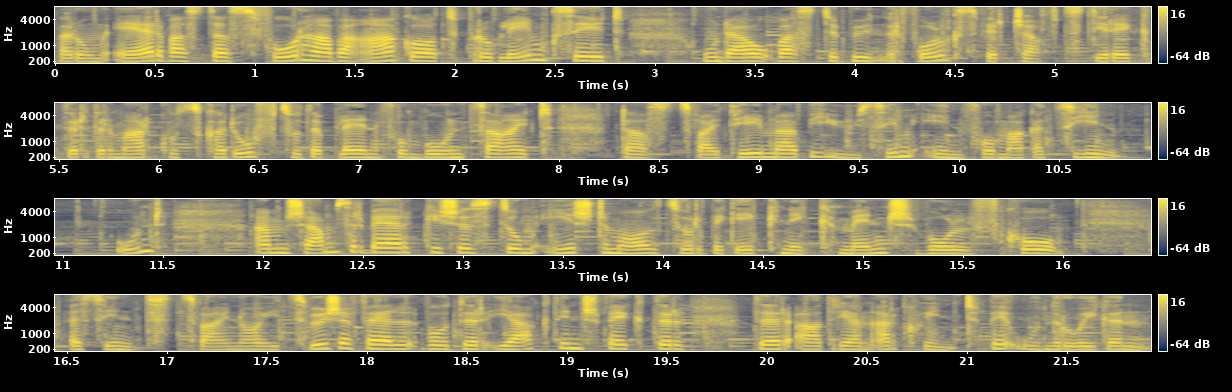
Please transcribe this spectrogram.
Warum er, was das Vorhaben angeht, Problem sieht und auch was der Bündner Volkswirtschaftsdirektor der Markus Kaduff zu den Plänen vom Bund sagt, das zwei Themen bei uns im Infomagazin. Und am Schamserberg ist es zum ersten Mal zur Begegnung Mensch-Wolf gekommen. Es sind zwei neue Zwischenfälle, die der Jagdinspektor der Adrian Arquint beunruhigen.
